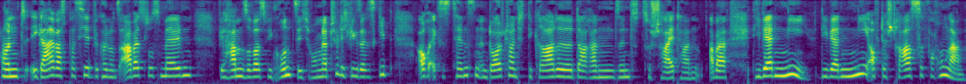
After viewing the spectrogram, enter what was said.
Und egal was passiert, wir können uns arbeitslos melden. Wir haben sowas wie Grundsicherung. Natürlich, wie gesagt, es gibt auch Existenzen in Deutschland, die gerade daran sind zu scheitern. Aber die werden nie, die werden nie auf der Straße verhungern.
